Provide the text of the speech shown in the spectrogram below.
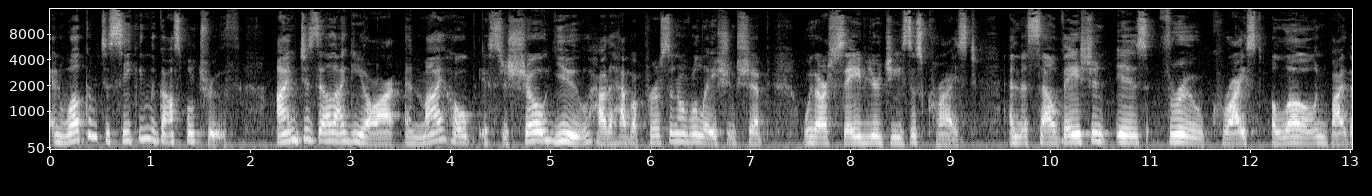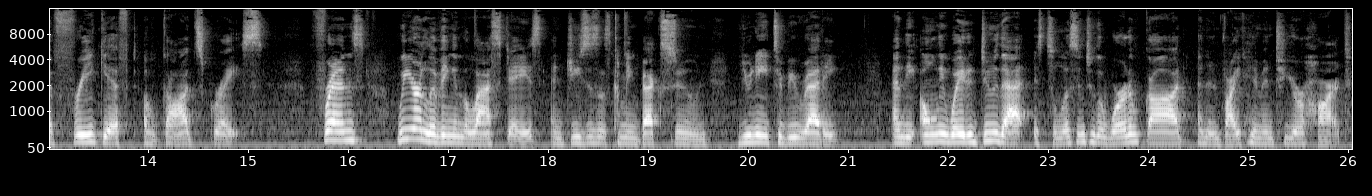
and welcome to Seeking the Gospel Truth. I'm Giselle Aguiar, and my hope is to show you how to have a personal relationship with our Savior Jesus Christ. And the salvation is through Christ alone by the free gift of God's grace. Friends, we are living in the last days, and Jesus is coming back soon. You need to be ready. And the only way to do that is to listen to the Word of God and invite Him into your heart.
